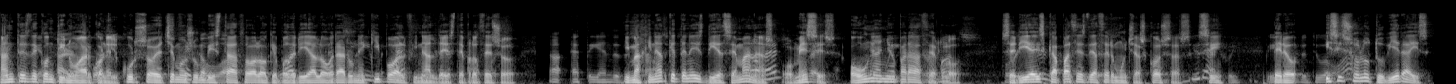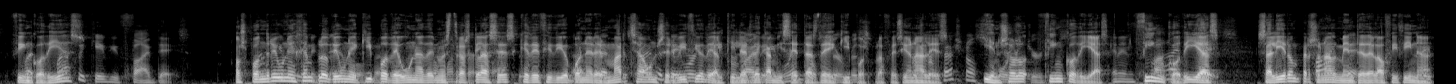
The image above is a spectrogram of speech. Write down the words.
Antes de continuar con el curso, echemos un vistazo a lo que podría lograr un equipo al final de este proceso. Imaginad que tenéis 10 semanas, o meses, o un año para hacerlo. Seríais capaces de hacer muchas cosas, sí. Pero, ¿y si solo tuvierais 5 días? Os pondré un ejemplo de un equipo de una de nuestras clases que decidió poner en marcha un servicio de alquiler de camisetas de equipos profesionales. Y en solo 5 días, 5 días, Salieron personalmente de la oficina,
